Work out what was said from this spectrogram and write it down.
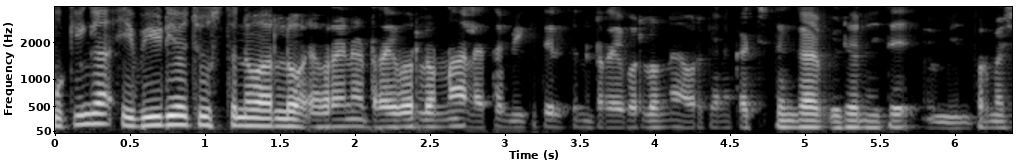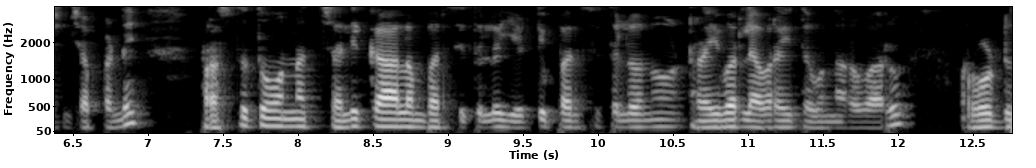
ముఖ్యంగా ఈ వీడియో చూస్తున్న వారిలో ఎవరైనా డ్రైవర్లు ఉన్నా లేకపోతే మీకు తెలిసిన డ్రైవర్లు ఉన్నా ఎవరికైనా ఖచ్చితంగా వీడియోని అయితే ఇన్ఫర్మేషన్ చెప్పండి. ప్రస్తుతం ఉన్న చలికాలం పరిస్థితుల్లో ఎట్టి పరిస్థితుల్లోనూ డ్రైవర్లు ఎవరైతే ఉన్నారో వారు రోడ్డు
